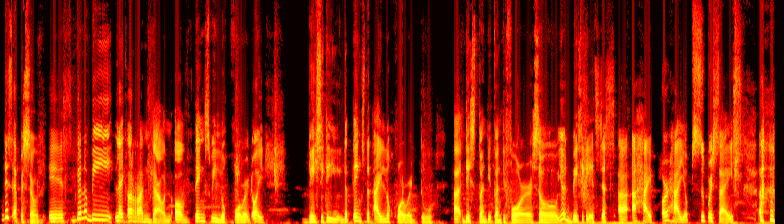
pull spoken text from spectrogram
this episode is gonna be like a rundown of things we look forward. Oy, basically the things that I look forward to uh, this 2024. So, yun, basically, it's just uh, a hype or hype super size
